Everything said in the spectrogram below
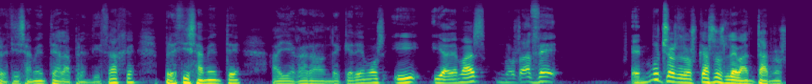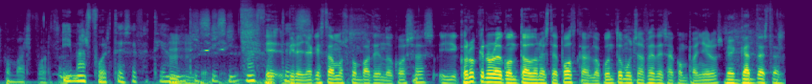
precisamente al aprendizaje, precisamente a llegar a donde queremos y, y además nos hace en muchos de los casos levantarnos con más fuerza. Y más fuertes, efectivamente. sí, sí, eh, mira, ya que estamos compartiendo cosas, y creo que no lo he contado en este podcast, lo cuento muchas veces a compañeros. Me encanta estas.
